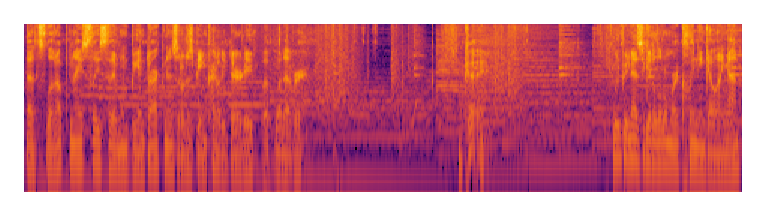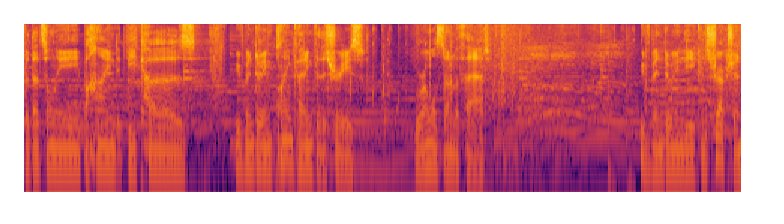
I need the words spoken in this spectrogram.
that's lit up nicely so they won't be in darkness. It'll just be incredibly dirty, but whatever. Okay. Would be nice to get a little more cleaning going on, but that's only behind because we've been doing plank cutting for the trees. We're almost done with that. We've been doing the construction.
